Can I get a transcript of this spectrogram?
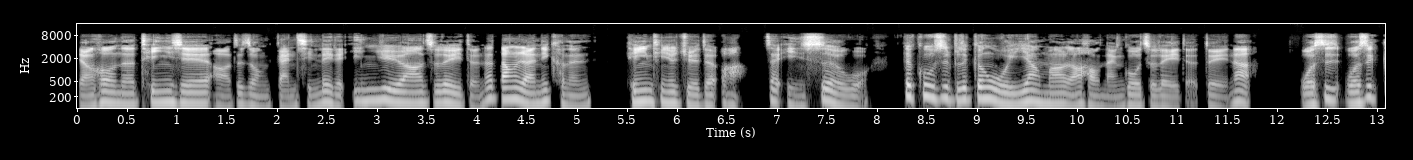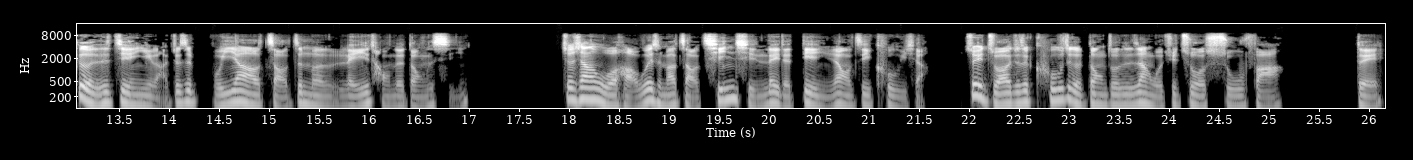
然后呢，听一些啊这种感情类的音乐啊之类的，那当然你可能听一听就觉得哇，在影射我，这故事不是跟我一样吗？然后好难过之类的。对，那我是我是个人建议啦，就是不要找这么雷同的东西。就像我好，为什么要找亲情类的电影让我自己哭一下？最主要就是哭这个动作是让我去做抒发，对。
